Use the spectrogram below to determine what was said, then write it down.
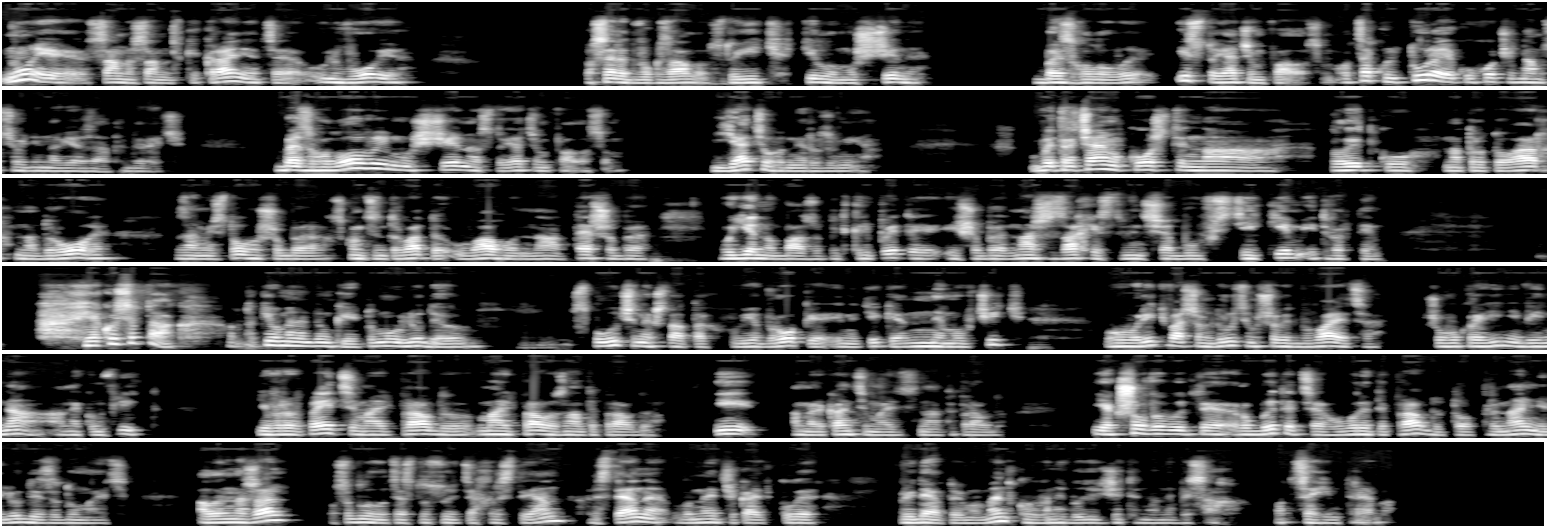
Ну і саме саме таке крайнє це у Львові, посеред вокзалу стоїть тіло мужчини без голови і стоячим фалосом. Оце культура, яку хочуть нам сьогодні нав'язати, до речі. Безголовий мужчина стоячим фалосом. Я цього не розумію. Витрачаємо кошти на плитку, на тротуар, на дороги, замість того, щоб сконцентрувати увагу на те, щоб воєнну базу підкріпити, і щоб наш захист він ще був стійким і твердим. Якось отак. От такі в мене думки. Тому люди в Сполучених Штатах, в Європі і не тільки не мовчіть, говоріть вашим друзям, що відбувається, що в Україні війна, а не конфлікт. Європейці мають правду, мають право знати правду. І американці мають знати правду. Якщо ви будете робити це, говорити правду, то принаймні люди задумаються. Але, на жаль, особливо це стосується християн. Християни вони чекають, коли прийде той момент, коли вони будуть жити на небесах. Оце їм треба.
